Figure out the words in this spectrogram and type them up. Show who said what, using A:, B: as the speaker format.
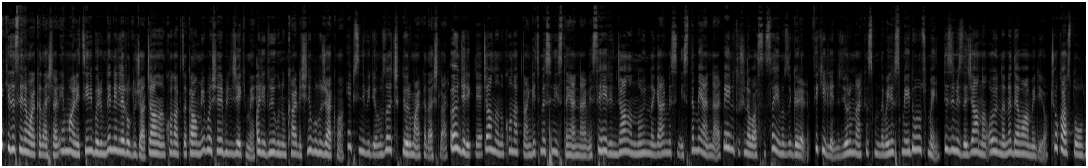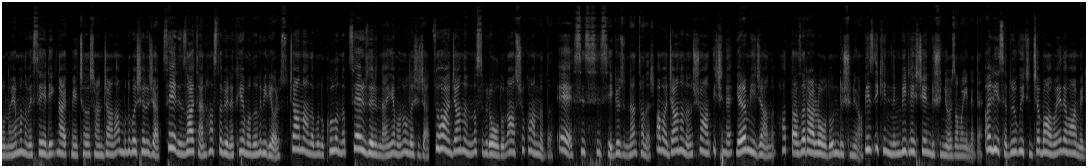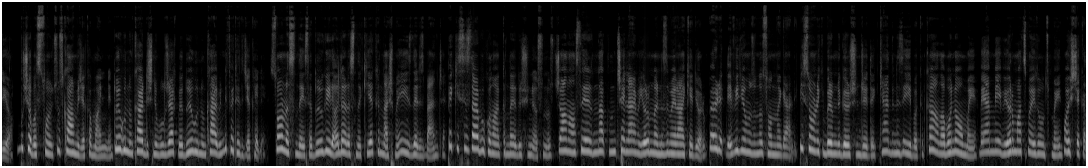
A: Herkese selam arkadaşlar. Emanet yeni bölümde neler olacak? Canan konakta kalmayı başarabilecek mi? Ali Duygu'nun kardeşini bulacak mı? Hepsini videomuzda açıklıyorum arkadaşlar. Öncelikle Canan'ın konaktan gitmesini isteyenler ve Seher'in Canan'ın oyununa gelmesini istemeyenler beğeni tuşuna bassın sayımızı görelim. Fikirlerinizi yorumlar kısmında belirtmeyi de unutmayın. Dizimizde Canan oyunlarına devam ediyor. Çok hasta olduğuna Yaman'ı ve Seher'i ikna etmeye çalışan Canan bunu başaracak. Seher'in zaten hasta birine kıyamadığını biliyoruz. Canan da bunu kullanıp Seher üzerinden Yaman'a ulaşacak. Zuhal Canan'ın nasıl biri olduğunu az çok anladı. E sinsi sinsiyi gözünden tanır. Ama Canan'ın şu an içine yaramayacağını hatta zararlı olduğunu düşünüyor. Biz ikilinin birleşeceğini düşünüyoruz ama yine de. Ali ise Duygu için çaba almaya devam ediyor. Bu çabası sonuçsuz kalmayacak ama Ali'nin. Duygu'nun kardeşini bulacak ve Duygu'nun kalbini fethedecek Ali. Sonrasında ise Duygu ile Ali arasındaki yakınlaşmayı izleriz bence. Peki sizler bu konu hakkında ne düşünüyorsunuz? Canan Seher'in aklını çeler mi? Yorumlarınızı merak ediyorum. Böylelikle videomuzun da sonuna geldik. Bir sonraki bölümde görüşünceye dek kendinize iyi bakın. Kanala abone olmayı, beğenmeyi ve yorum atmayı da unutmayın. Hoşçakalın.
